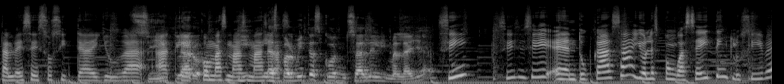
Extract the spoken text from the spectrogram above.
tal vez eso sí te ayuda Sí, a claro. que comas más ¿Y más. ¿Las palomitas con sal del Himalaya? Sí, sí, sí, sí. En tu casa yo les pongo aceite inclusive,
